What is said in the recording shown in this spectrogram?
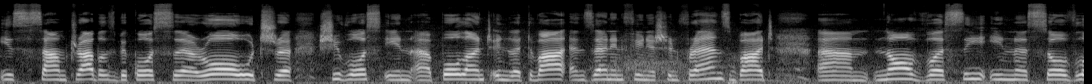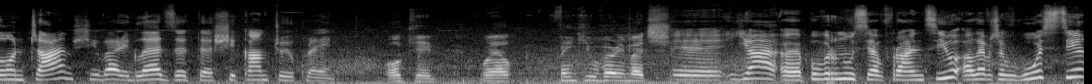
is some troubles because road. She was in Poland, in Latvia, and then in Finnish in France. But um, uh, see in so long time, she very glad that she come to Ukraine. Okay, well, thank you very much. Е, Я е, повернуся в Францію, але вже в гості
